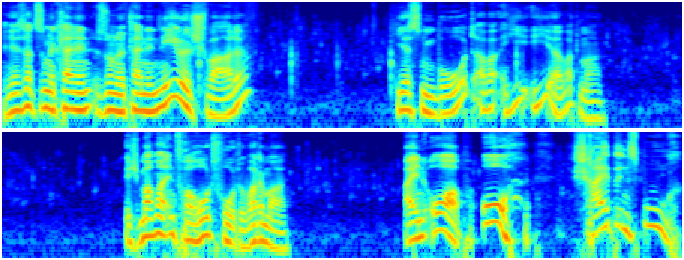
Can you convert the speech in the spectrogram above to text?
Hier ist halt so eine kleine, so eine kleine Nebelschwade. Hier ist ein Boot, aber hier, hier, warte mal. Ich mach mal Infrarotfoto, warte mal. Ein Orb. Oh, schreib ins Buch.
